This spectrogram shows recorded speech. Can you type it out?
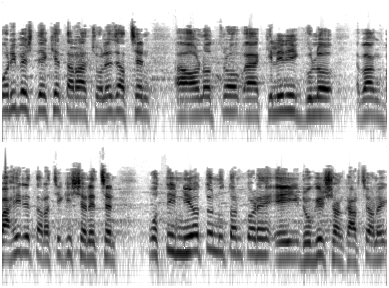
পরিবেশ দেখে তারা চলে যাচ্ছেন অন্যত্র ক্লিনিকগুলো এবং বাহিরে তারা চিকিৎসা নিচ্ছেন। প্রতিনিয়ত নূতন করে এই রোগীর সংখ্যা আসছে। অনেক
